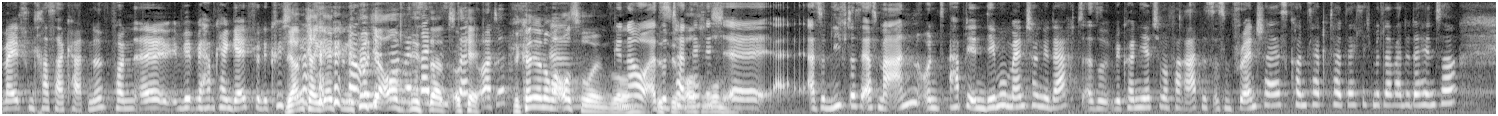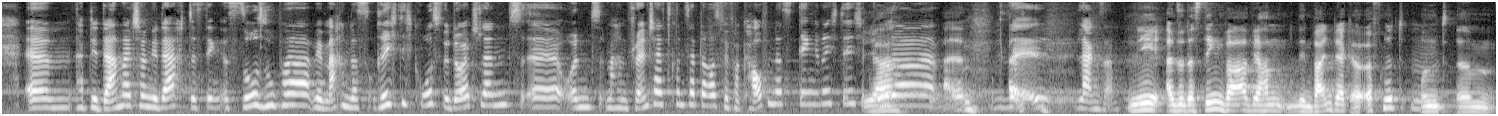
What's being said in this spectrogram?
War jetzt ein krasser Cut, ne? Von, äh, wir, wir haben kein Geld für eine Küche. wir haben kein Geld für eine Küche auf, dies, 13 das. Okay, wir können ja nochmal Ähm, ausholen. So genau, also tatsächlich äh, also lief das erstmal an und habt ihr in dem Moment schon gedacht, also wir können jetzt schon mal verraten, es ist ein Franchise-Konzept tatsächlich mittlerweile dahinter. Ähm, habt ihr damals schon gedacht, das Ding ist so super, wir machen das richtig groß für Deutschland äh, und machen ein Franchise-Konzept daraus, wir verkaufen das Ding richtig Ja, oder ähm, äh, langsam? Nee, also das Ding war, wir haben den Weinberg eröffnet Mhm. und ähm,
